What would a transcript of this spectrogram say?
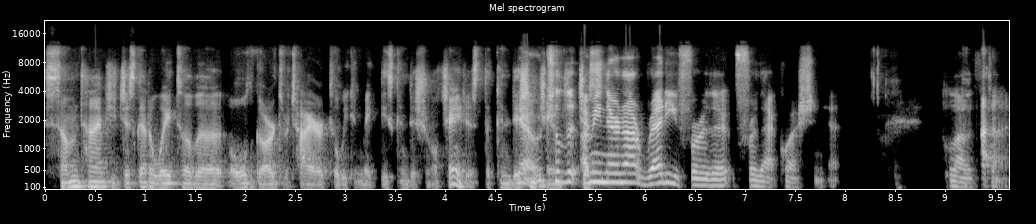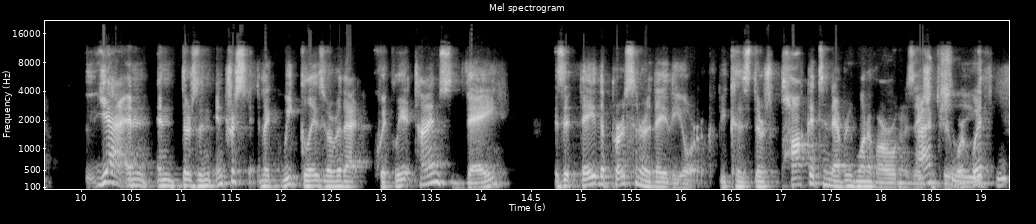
Sometimes you just got to wait till the old guards retire till we can make these conditional changes. The condition Yeah. change. The, I mean, they're not ready for the for that question yet. A lot of the time. yeah, and and there's an interesting like we glaze over that quickly at times. They is it they the person or they the org? Because there's pockets in every one of our organizations we work with that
